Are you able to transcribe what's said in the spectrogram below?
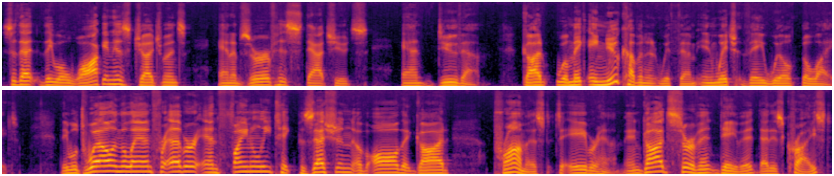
so that they will walk in his judgments and observe his statutes and do them. God will make a new covenant with them in which they will delight. They will dwell in the land forever and finally take possession of all that God promised to Abraham. And God's servant David, that is Christ,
